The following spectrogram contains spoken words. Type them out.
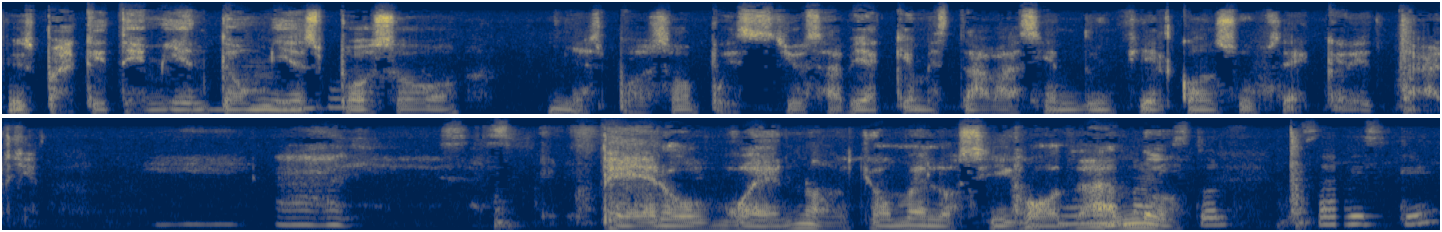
Pues para que te miento, mi esposo, mi esposo, pues yo sabía que me estaba haciendo infiel con su secretaria. Ay, Pero bueno, yo me lo sigo No, dando. Marisol, ¿sabes qué?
